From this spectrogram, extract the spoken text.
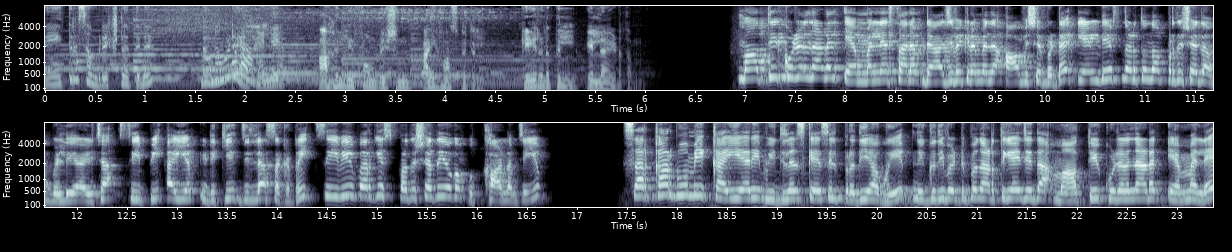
നേത്ര സംരക്ഷണത്തിന് നമ്മുടെ Ahalya. Ahalya. Foundation eye hospital കേരളത്തിൽ എല്ലായിടത്തും. മാത്തിക്കുഴൽ നാടൻ എം എൽ എ സ്ഥാനം രാജിവെക്കണമെന്ന് ആവശ്യപ്പെട്ട് എൽ ഡി എഫ് നടത്തുന്ന പ്രതിഷേധം വെള്ളിയാഴ്ച C P I M Idukki ജില്ലാ സെക്രട്ടറി സി വി വർഗീസ് പ്രതിഷേധ യോഗം ഉദ്ഘാടനം ചെയ്യും. സർക്കാർ ഭൂമി കയ്യേറി വിജിലൻസ് കേസിൽ പ്രതിയാകുകയും നികുതി വെട്ടിപ്പ് നടത്തുകയും ചെയ്ത Mathew Kuzhalnadan M L A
